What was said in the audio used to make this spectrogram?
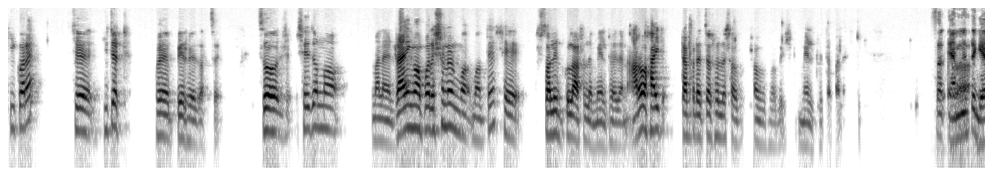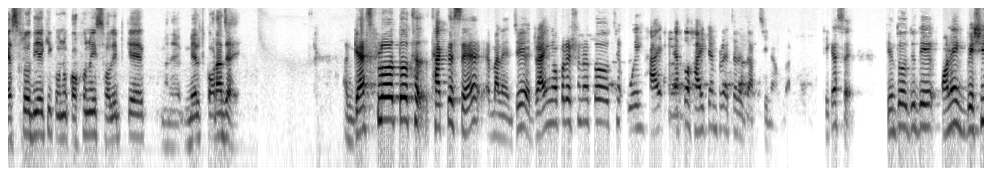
কি করে? সে হিটেড হয়ে বের হয়ে যাচ্ছে। সো সেই জন্য মানে ড্রাইং অপারেশনের মধ্যে সে সলিডগুলো আসলে মেল্ট হয়ে যায় আরও হাই টেম্পারেচার হলে সব স্বাভাবিকভাবে মেল্ট হতে পারে। স্যার এমনিতে গ্যাস ফ্লো দিয়ে কি কোনো কখনোই সলিড কে মানে মেল্ট করা যায়? গ্যাস ফ্লো তো থাকতেছে মানে যে ড্রাইং অপারেশনে তো ওই হাই এত হাই টেম্পারেচারে যাচ্ছি না আমরা, ঠিক আছে? কিন্তু যদি অনেক বেশি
